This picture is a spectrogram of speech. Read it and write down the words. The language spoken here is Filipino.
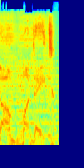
The Mandate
